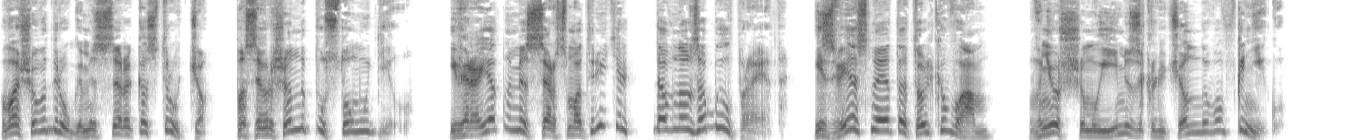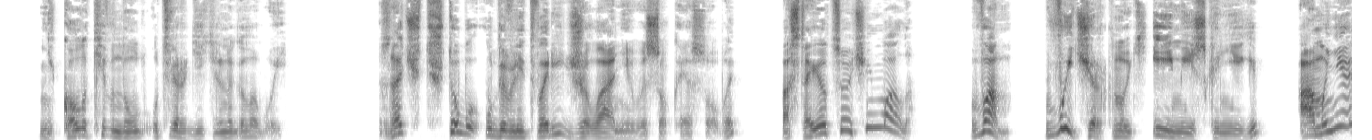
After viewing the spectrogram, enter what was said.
вашего друга, мессера Коструччо, по совершенно пустому делу. И, вероятно, мессер-смотритель давно забыл про это. Известно это только вам, внесшему имя заключенного в книгу. Никола кивнул утвердительно головой. Значит, чтобы удовлетворить желание высокой особы, остается очень мало. Вам вычеркнуть имя из книги, а мне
